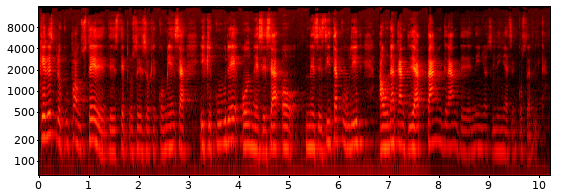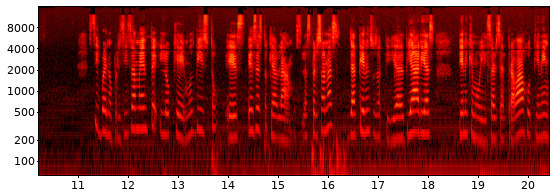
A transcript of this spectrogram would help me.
¿Qué les preocupa a ustedes de este proceso que comienza y que cubre o, necesita, o necesita cubrir a una cantidad tan grande de niños y niñas en Costa Rica? Sí, bueno, precisamente lo que hemos visto es, es esto que hablábamos. Las personas ya tienen sus actividades diarias, tienen que movilizarse al trabajo, tienen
